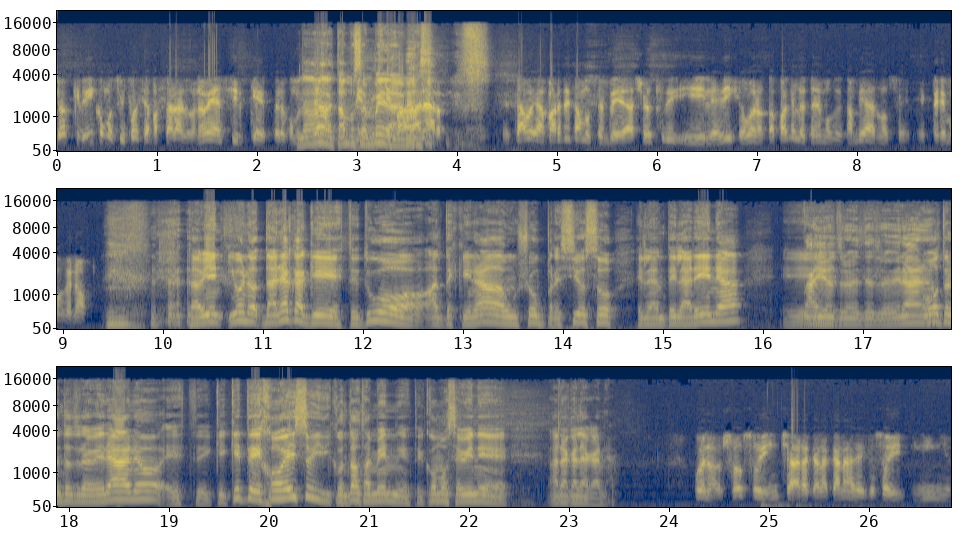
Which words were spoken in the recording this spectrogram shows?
yo escribí como si fuese a pasar algo, no voy a decir qué, pero como No, si no, estamos en veda, va a además. ganar. Estamos- aparte estamos en veda. Yo escribí y les dije, bueno, capaz que lo tenemos que cambiar, no sé, esperemos que no. Está bien. Y bueno, Daraca que este tuvo antes que nada un show precioso en la Antel Arena. eh, Hay otro en el Teatro de Verano. Otro en Teatro de Verano. Este, ¿qué, qué te dejó eso? Y contanos también este, cómo se viene Araca la Cana. Bueno, yo soy hincha de Aracalacana desde que soy niño,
